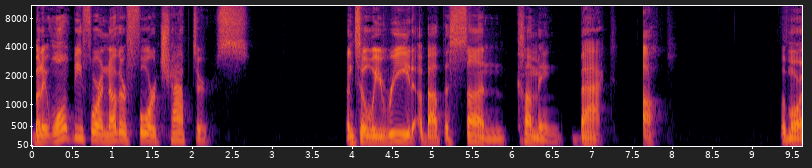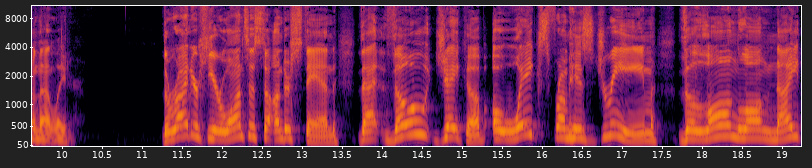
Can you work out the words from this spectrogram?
but it won't be for another four chapters until we read about the sun coming back up. But more on that later. The writer here wants us to understand that though Jacob awakes from his dream, the long, long night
